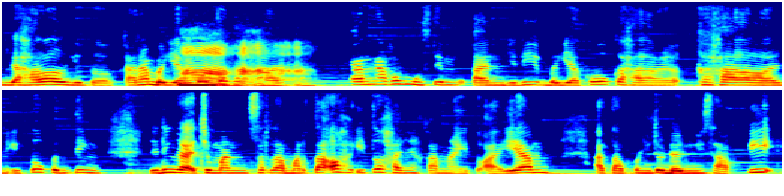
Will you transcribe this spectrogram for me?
nggak halal gitu karena bagi aku Ah, ah, kehal- ah, ah. kan aku muslim kan jadi bagi aku kehal kehalalan itu penting jadi nggak cuman serta merta oh itu hanya karena itu ayam ataupun itu daging sapi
